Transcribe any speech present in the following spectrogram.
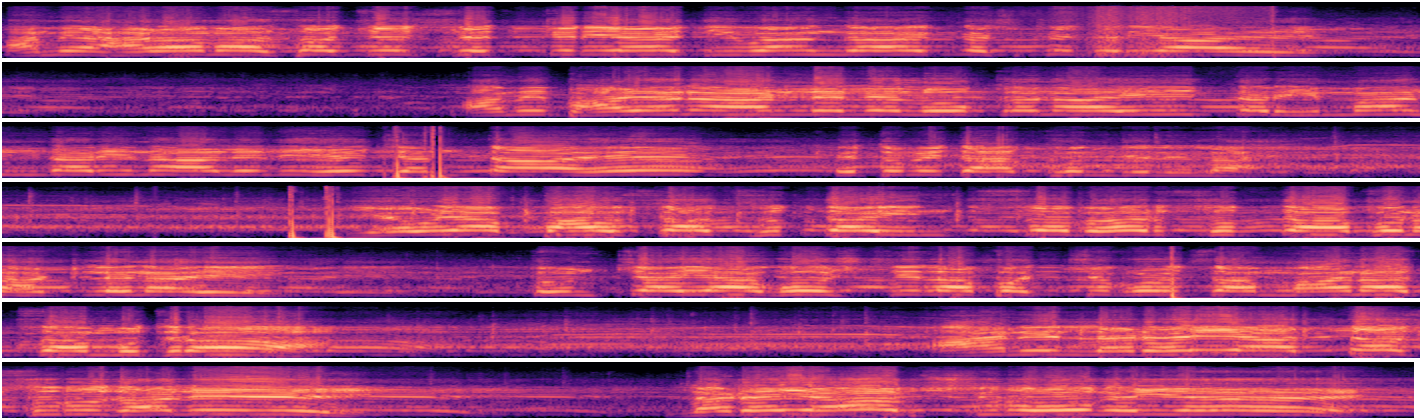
आम्ही हाडामासाचे शेतकरी आहे दिवांग आहे कष्टकरी आहे. आम्ही भाड्यानं आणलेले लोक नाही तर इमानदारीनं आलेली हे जनता आहे हे तुम्ही दाखवून दिलेलं आहे. एवढ्या पावसात सुद्धा इंचभर सुद्धा आपण हटले नाही. तुमच्या या गोष्टीला बच्चूकुळचा मानाचा मुद्रा. आणि लढाई आता सुरू झाली. लढाई अब शुरू हो गई है.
